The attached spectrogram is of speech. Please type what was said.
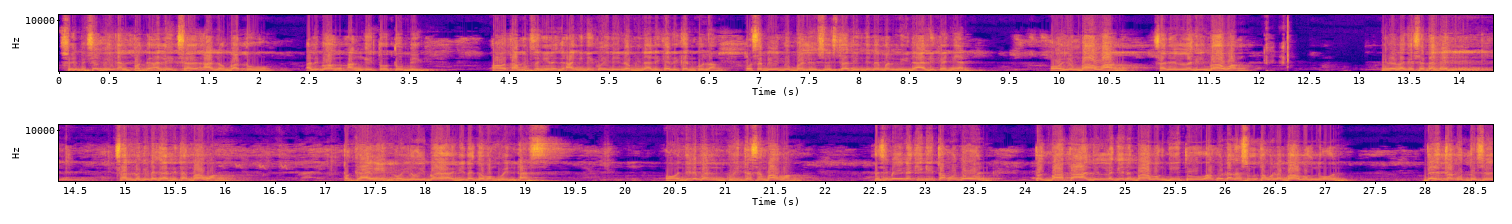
So, ibig sabihin, ang paghalik sa ano, bato, halimbawa, ang ito, tubig. Oh, tapos ang, ang hindi ko ininom, hinalik-halikan ko lang. O sabihin mo, baliw si Ustad, hindi naman hinahalikan yan. O, yung bawang. Saan nilalagay yung bawang? Nilalagay sa damit. Saan ba ginagamit ang bawang? Pagkain. O yung iba, ginagawang kwintas. O, hindi naman kwintas ang bawang. Kasi may nakikita ko noon. Pag bata, nilalagyan ng bawang dito. Ako nakasuot ako ng bawang noon. Dahil takot to, siya,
